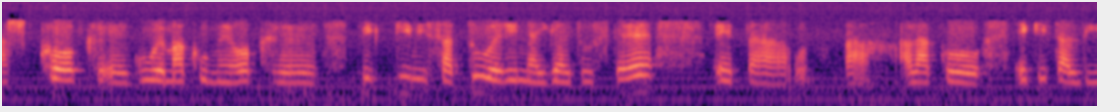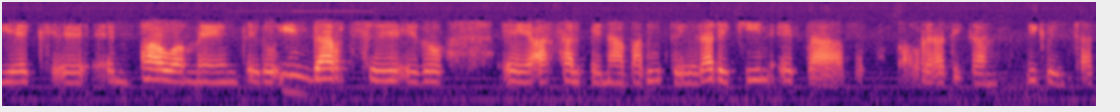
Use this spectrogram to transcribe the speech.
askok e, gu emakumeok e, victimizatu egin nahi gaituzte eta bueno, ba, alako ekitaldiek e, empowerment edo indartze edo e, azalpena badute erarekin eta horregatikan nik bintzat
